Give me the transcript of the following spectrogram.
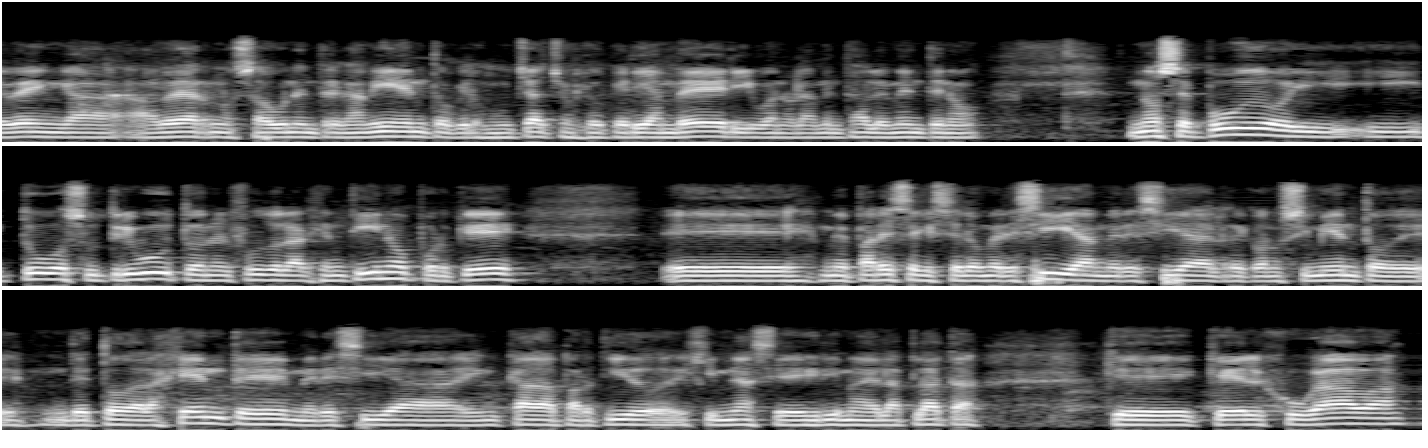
venga a vernos a un entrenamiento, que los muchachos lo querían ver y bueno, lamentablemente no, no se pudo y tuvo su tributo en el fútbol argentino porque eh, me parece que se lo merecía, merecía el reconocimiento de, toda la gente, merecía en cada partido de Gimnasia de Grima de la Plata que, él jugaba.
